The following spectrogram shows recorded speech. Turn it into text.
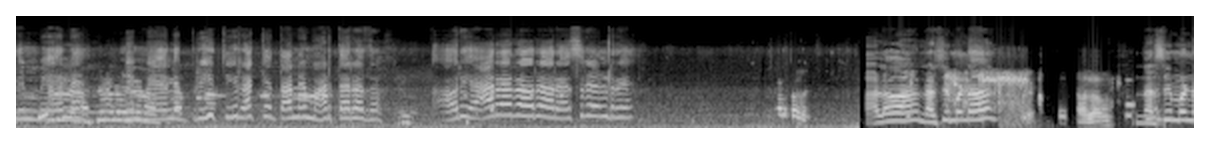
ನಿಮ್ಮ ಮೇಲೆ ನಿಮ್ಮ ಮೇಲೆ ಪ್ರೀತಿ ಇರಕ್ಕೆ ತಾನೇ ಮಾಡ್ತಾ ಇರೋದು. ಅವ್ರು ಯಾರ್ಯಾರು ಅವ್ರ ಅವ್ರ ಹೆಸರು ಹೇಳ್ರಿ. ಹಲೋ ನರಸಿಂಹಣ್ಣ? ಹಲೋ. ನರಸಿಂಹಣ್ಣ?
